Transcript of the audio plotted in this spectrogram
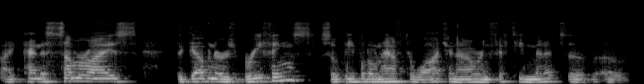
I kind of summarize the governor's briefings so people don't have to watch an hour and 15 minutes of, of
